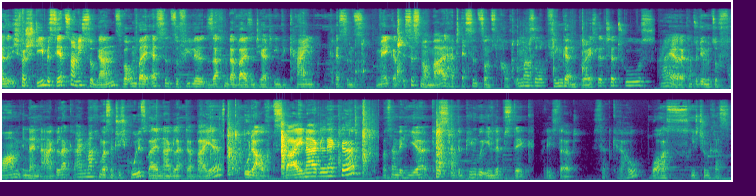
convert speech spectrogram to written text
Also ich verstehe bis jetzt noch nicht so ganz, warum bei Essence so viele Sachen dabei sind, die halt irgendwie kein Essence Make-up. Ist es normal? Hat Essence sonst auch immer so Finger- and Bracelet-Tattoos? Ah ja, da kannst du dir mit so Formen in deinen Nagellack reinmachen, was natürlich cool ist, weil Nagellack dabei ist. Oder auch zwei Nagellecke. Was haben wir hier? Kiss the Penguin Lipstick. Was ist das? Ist das grau? Boah, es riecht schon krass.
